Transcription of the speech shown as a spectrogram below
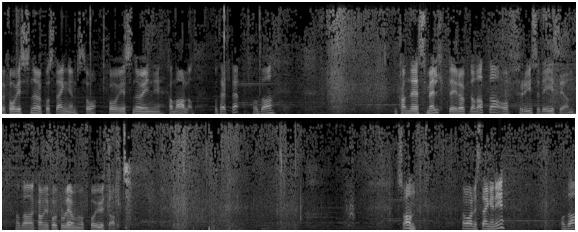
For får vi snø på stengen, så får vi snø inn i kanalene på teltet. Og da kan det smelte i løpet av natta og fryse til is igjen. Og da kan vi få problemer med å få ut alt. Sånn. Da var det stengen i. Og da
